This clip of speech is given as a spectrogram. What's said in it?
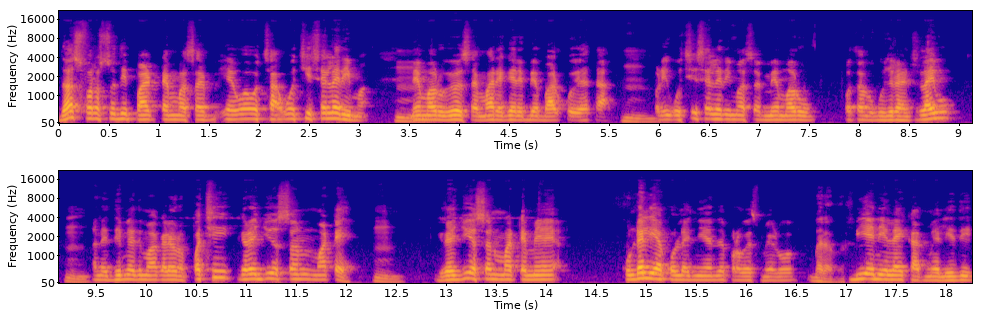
દસ વર્ષ સુધી પાર્ટ ટાઈમમાં સાહેબ એવા ઓછા ઓછી સેલેરીમાં મેં મારું વ્યવસાય મારે ઘરે બે બાળકો હતા. પણ એ ઓછી સેલેરીમાં સાહેબ મેં મારું પોતાનું ગુજરાન ચલાવ્યું અને ધીમે ધીમે આગળ આવ્યું. પછી ગ્રેજ્યુએશન માટે ગ્રેજ્યુએશન માટે મેં કુંડલિયા કોલેજની અંદર પ્રવેશ મેળવ્યો. બરાબર. બીએની લાયકાત મેં લીધી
